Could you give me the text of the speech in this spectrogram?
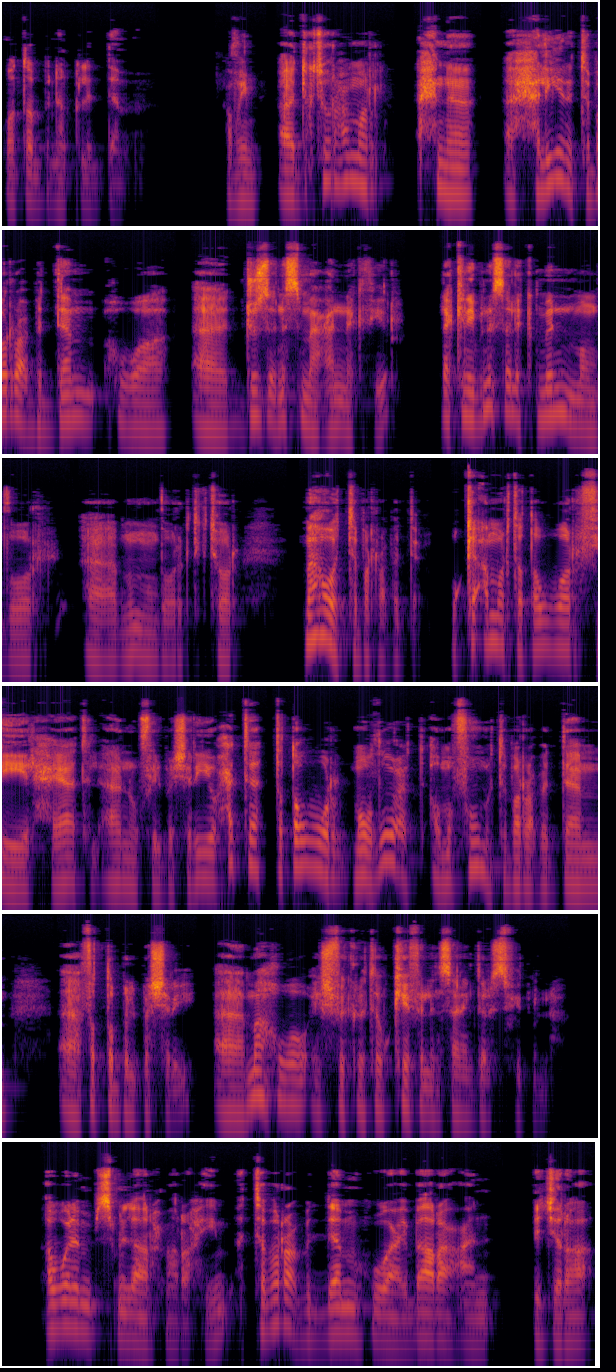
وطب نقل الدم. عظيم. آه، دكتور عمر إحنا حاليا التبرع بالدم هو آه، جزء نسمع عنه كثير لكن بنسألك من منظور آه، من منظورك دكتور؟ ما هو التبرع بالدم؟ وكأمر تطور في الحياة الآن وفي البشرية وحتى تطور موضوع أو مفهوم التبرع بالدم في الطب البشري. ما هو إيش فكرته وكيف الإنسان يقدر يستفيد منه؟ اولا بسم الله الرحمن الرحيم، التبرع بالدم هو عبارة عن إجراء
